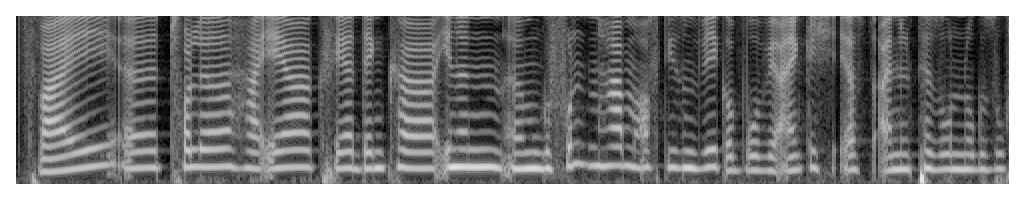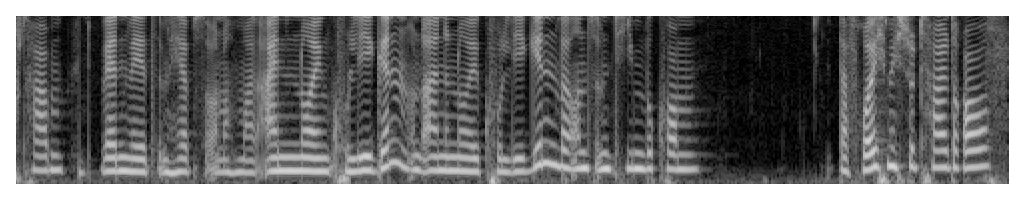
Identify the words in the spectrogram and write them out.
zwei äh, tolle HR-QuerdenkerInnen ähm, gefunden haben auf diesem Weg, obwohl wir eigentlich erst eine Person nur gesucht haben. Werden wir jetzt im Herbst auch nochmal einen neuen Kollegen und eine neue Kollegin bei uns im Team bekommen. Da freue ich mich total drauf.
